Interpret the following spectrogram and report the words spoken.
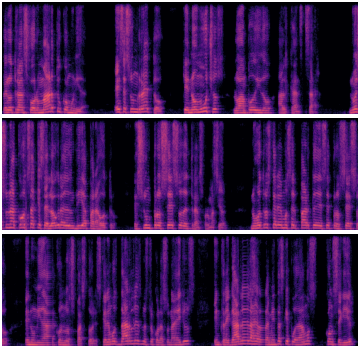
Pero transformar tu comunidad, ese es un reto que no muchos lo han podido alcanzar. No es una cosa que se logra de un día para otro, es un proceso de transformación. Nosotros queremos ser parte de ese proceso en unidad con los pastores. Queremos darles nuestro corazón a ellos, entregarles las herramientas que podamos conseguir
